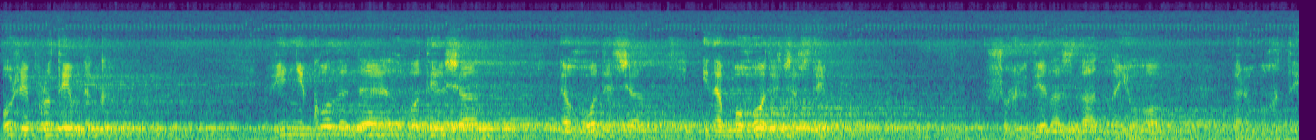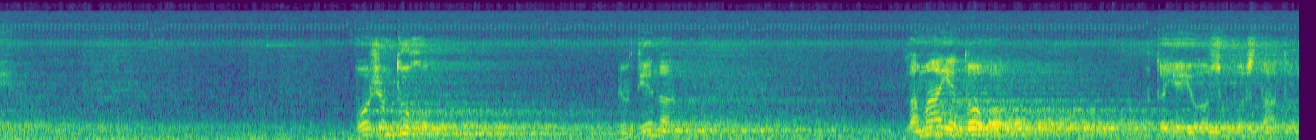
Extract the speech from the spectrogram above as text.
Божий противник, він ніколи не годився, не годиться і не погодиться з тим людина здатна його перемогти. Божим Духом людина ламає того, хто є його супостатом.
